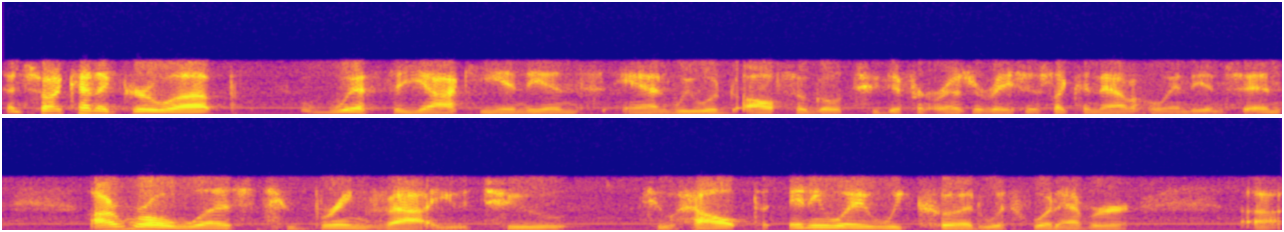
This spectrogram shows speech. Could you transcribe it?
And so I kind of grew up with the Yaqui Indians, and we would also go to different reservations like the Navajo Indians. And our role was to bring value, to to help any way we could with whatever uh,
